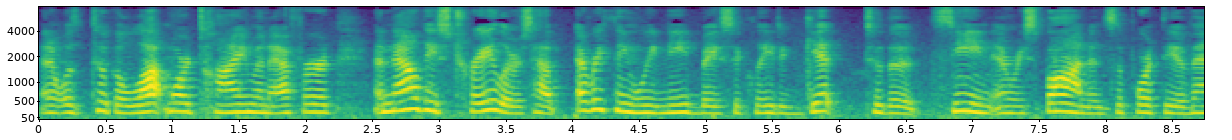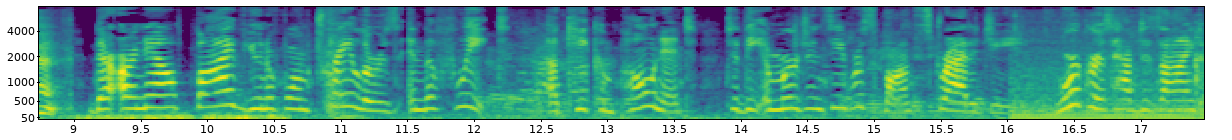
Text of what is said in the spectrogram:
and it was took a lot more time and effort. And now these trailers have everything we need basically to get to the scene and respond and support the event. There are now five uniform trailers in the fleet, a key component to the emergency response strategy. Workers have designed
